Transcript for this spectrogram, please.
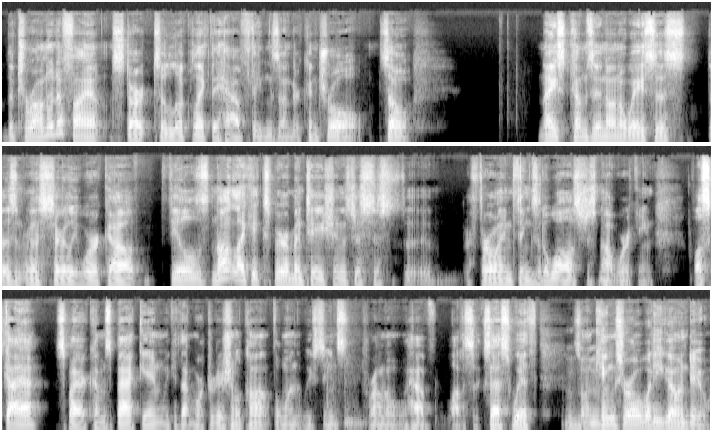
the Toronto Defiant start to look like they have things under control. So, Nice comes in on Oasis, doesn't necessarily work out. Feels not like experimentation. It's just just uh, throwing things at a wall. It's just not working. Volskaya, Spire comes back in. We get that more traditional comp, the one that we've seen Toronto have a lot of success with. So on mhm. Kings Row, what do you go and do?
